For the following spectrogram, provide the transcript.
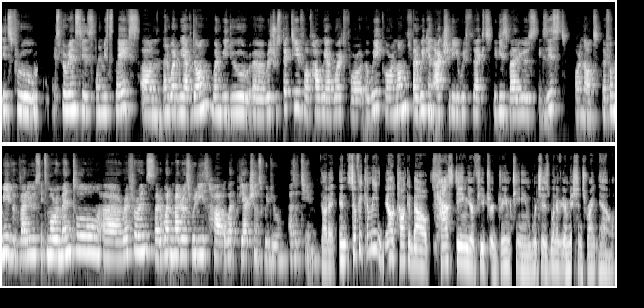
it's through experiences and mistakes um, and what we have done when we do a retrospective of how we have worked for a week or a month that we can actually reflect if these values exist or not. But for me, the values, it's more a mental uh, reference, but what matters really is how, what the actions we do as a team. Got it. And Sophie, can we now talk about casting your future dream team, which is one of your missions right now?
